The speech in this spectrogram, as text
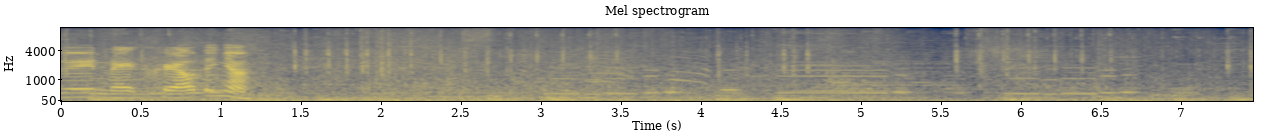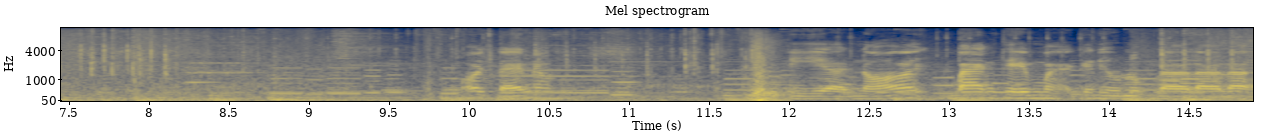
Game này khéo thế nhở Ôi tém em Thì à, nó ban thêm cái điều luật là là là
